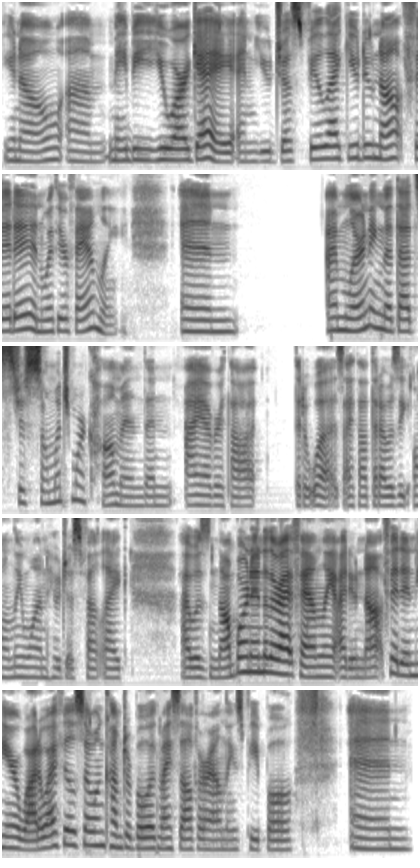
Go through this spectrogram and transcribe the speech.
You know, um, maybe you are gay and you just feel like you do not fit in with your family. And I'm learning that that's just so much more common than I ever thought that it was. I thought that I was the only one who just felt like I was not born into the right family. I do not fit in here. Why do I feel so uncomfortable with myself around these people? And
